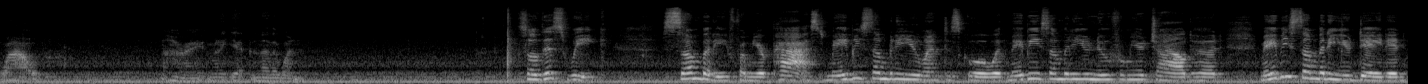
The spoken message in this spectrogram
Wow. All right, I'm going to get another one. So this week, somebody from your past, maybe somebody you went to school with, maybe somebody you knew from your childhood, maybe somebody you dated,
